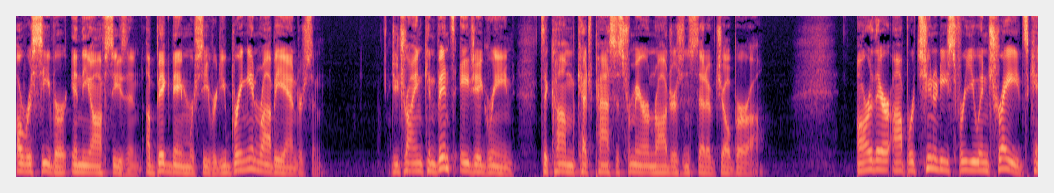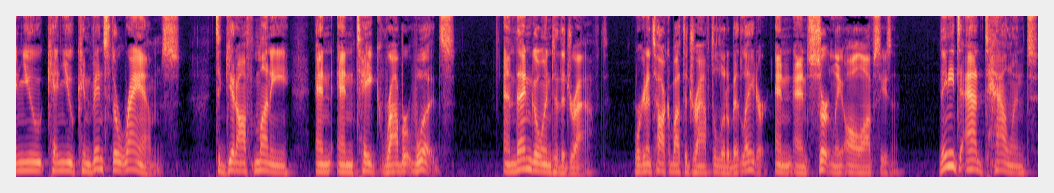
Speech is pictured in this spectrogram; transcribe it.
a receiver in the offseason, a big name receiver? Do you bring in Robbie Anderson? Do you try and convince AJ Green to come catch passes from Aaron Rodgers instead of Joe Burrow? Are there opportunities for you in trades? Can you can you convince the Rams to get off money and and take Robert Woods and then go into the draft? We're going to talk about the draft a little bit later and, and certainly all offseason. They need to add talent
